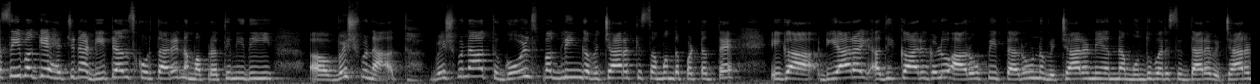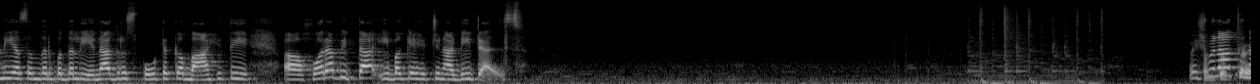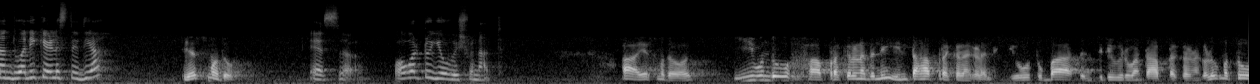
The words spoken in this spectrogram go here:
ಎಸ್ ಈ ಬಗ್ಗೆ ಹೆಚ್ಚಿನ ಡೀಟೇಲ್ಸ್ ಕೊಡ್ತಾರೆ ನಮ್ಮ ಪ್ರತಿನಿಧಿ ವಿಶ್ವನಾಥ್. ವಿಶ್ವನಾಥ್ ಗೋಲ್ಡ್ ಸ್ಮಗ್ಲಿಂಗ್ ವಿಚಾರಕ್ಕೆ ಸಂಬಂಧಪಟ್ಟಂತೆ ಈಗ ಡಿಆರ್ಐ ಅಧಿಕಾರಿಗಳು ಆರೋಪಿ ತರುಣ್ ವಿಚಾರಣೆಯನ್ನ ಮುಂದುವರೆಸಿದ್ದಾರೆ. ವಿಚಾರಣೆಯ ಸಂದರ್ಭದಲ್ಲಿ ಏನಾದರೂ ಸ್ಫೋಟಕ ಮಾಹಿತಿ ಹೊರಬಿತ್ತ ಈ ಬಗ್ಗೆ ಹೆಚ್ಚಿನ ಡೀಟೇಲ್ಸ್. ವಿಶ್ವನಾಥ್ ನನ್ನ ಧ್ವನಿ ಕೇಳಿಸ್ತಿದ್ಯಾ? Yes Madhu yes over to you Vishwanath ಆ ಎಸ್ ಮಧು ಈ ಒಂದು ಪ್ರಕರಣದಲ್ಲಿ ಇಂತಹ ಪ್ರಕರಣಗಳಲ್ಲಿ ಇವು ತುಂಬಾ ಸೆನ್ಸಿಟಿವ್ ಇರುವಂತಹ ಪ್ರಕರಣಗಳು ಮತ್ತು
